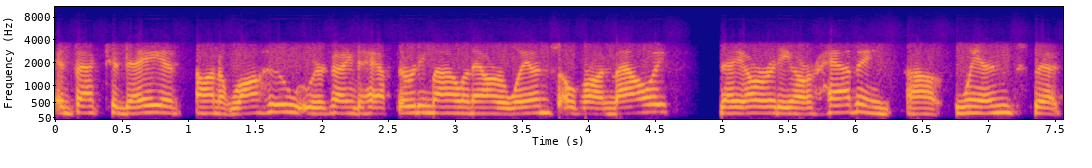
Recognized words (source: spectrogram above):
In fact, today on Oahu, we're going to have 30 mile an hour winds. Over on Maui, they already are having uh, winds that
